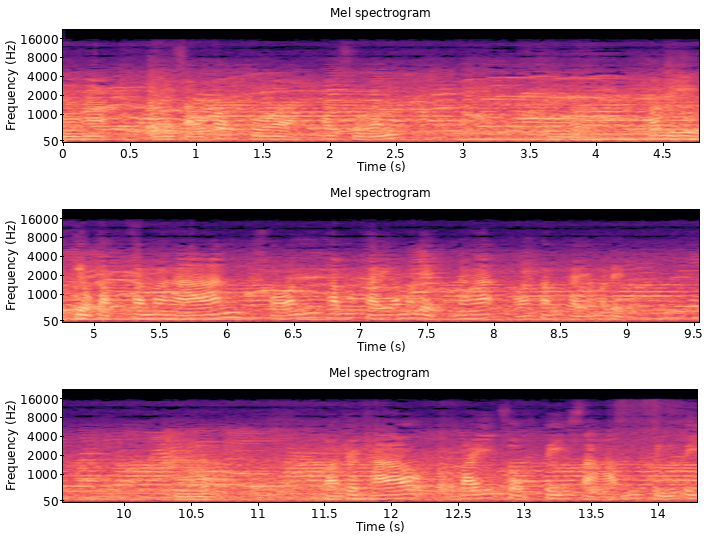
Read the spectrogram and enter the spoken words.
นะฮะในเสาครอบครัวเข้าสวนก็มีเกี่ยวกับทำอาหารสอนทำไข่อมเล็ดนะฮะสอนทำไข่อมเล็ด ตอนเช้าๆไลฟ์สดตีสามถึงตี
